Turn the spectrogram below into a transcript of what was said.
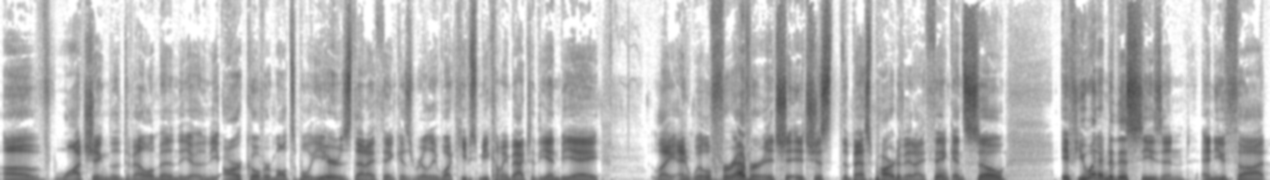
of watching the development and the and the arc over multiple years that I think is really what keeps me coming back to the NBA like and will forever. It's it's just the best part of it, I think. And so if you went into this season and you thought,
